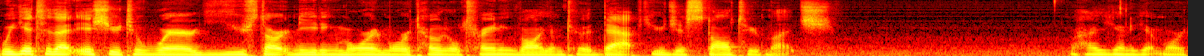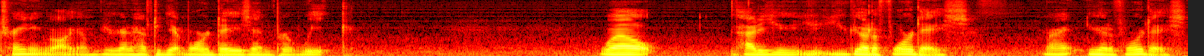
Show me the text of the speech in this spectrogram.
We get to that issue to where you start needing more and more total training volume to adapt. You just stall too much well, how are you going to get more training volume? You're going to have to get more days in per week. Well, how do you, you, you go to four days, right? You go to four days.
